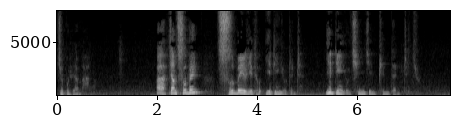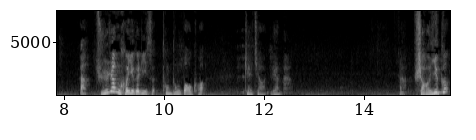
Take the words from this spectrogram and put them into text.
就不圆满了，啊，讲慈悲，慈悲里头一定有真诚，一定有清净、平等、正觉，啊，举任何一个例子，通通包括。这叫圆满。啊，少一个，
